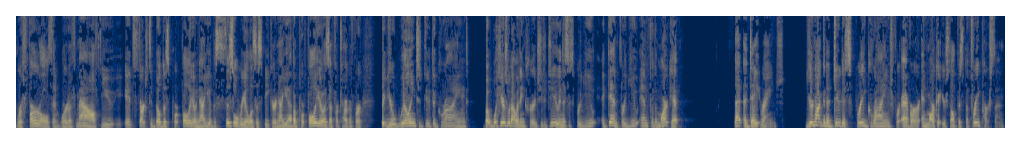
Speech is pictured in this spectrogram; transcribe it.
referrals and word of mouth. You it starts to build this portfolio. Now you have a sizzle reel as a speaker. Now you have a portfolio as a photographer. But you're willing to do the grind. But what, here's what I would encourage you to do, and this is for you again, for you and for the market. Set a date range you're not going to do this free grind forever and market yourself as the free person.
